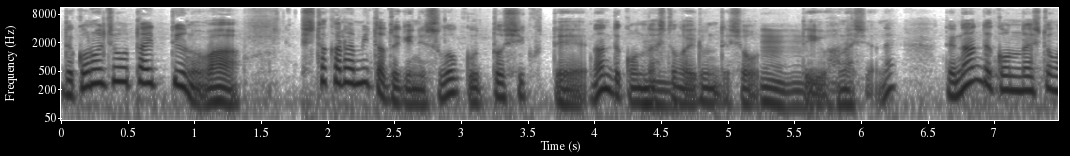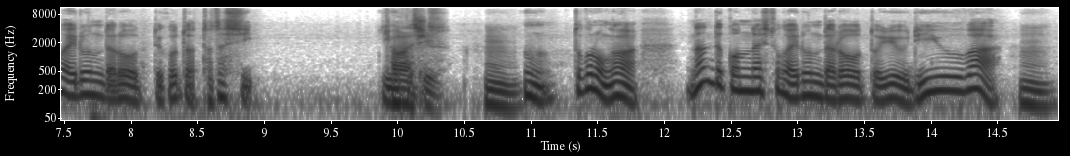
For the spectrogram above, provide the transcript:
でこの状態っていうのは下から見た時にすごく鬱陶しくてなんでこんな人がいるんでしょうっていう話だね。でなんでこんな人がいるんだろうっていうことは正しい。い。うわけです。正しい。うん。うん、ところがなんでこんな人がいるんだろうという理由はうん。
